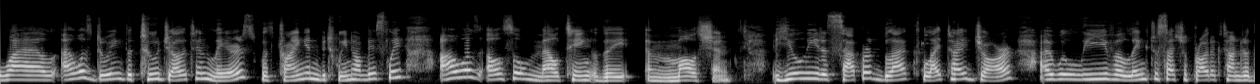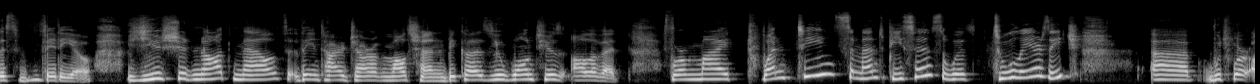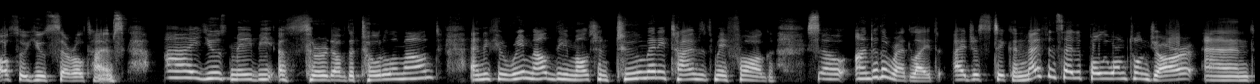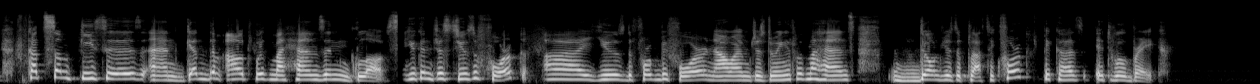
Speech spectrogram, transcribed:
while I was doing the two gelatin layers with drying in between, obviously, I was also melting the emulsion. You'll need a separate black light tight jar. I will leave a link to such a product under this video. You should not melt the entire jar of emulsion because you won't use all of it. For my 20 cement pieces with two layers each, uh, which were also used several times. I used maybe a third of the total amount, and if you remelt the emulsion too many times, it may fog. So under the red light, I just stick a knife inside the Polywarmtone jar and cut some pieces and get them out with my hands in gloves. You can just use a fork. I used the fork before, now I'm just doing it with my hands. Don't use a plastic fork because it will break.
